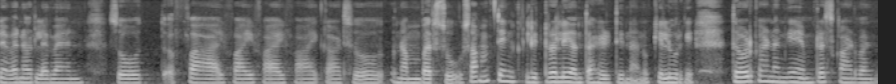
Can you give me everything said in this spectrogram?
eleven or eleven so five five five five cards numbers something literally ಅಂತ ಹೇಳ್ತೀನಿ ನಾನು, ಕೆಲವ್ರಿಗೆ. ಥರ್ಡ್ ಕಾರ್ಡ್ ನನಗೆ ಎಂಪ್ರೆಸ್ ಕಾರ್ಡ್ ಬಂದು,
